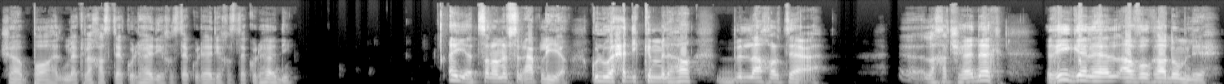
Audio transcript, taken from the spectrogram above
شابة هذه الماكلة خاص تاكل هذه خاص تاكل هذه خاص تاكل هذه أي تصرى نفس العقلية. كل واحد يكملها بالآخر تاعه. لاخاطش هذاك غي قالها الأفوكادو مليح.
